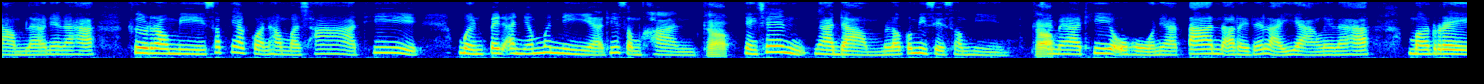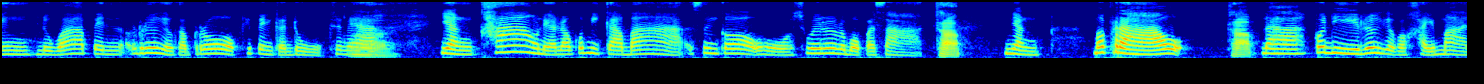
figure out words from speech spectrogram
ดำแล้วเนี่ยนะคะ คือเรามีทรัพยากรธรรมชาติที่เหมือนเป็นอัญมณีอะที่สำคัญครับอย่างเช่น งาดำแล้วก็มีเซซามีนครับใช่ไหมคะที่โอ้โหเนี่ยต้านอะไรได้หลายอย่างเลยนะคะมะเร็งหรือว่าเป็นเรื่องเกี่ยวกับโรคที่เป็นกระดูกใช่ไหมคะอ่าอย่างข้าวเนี่ยเราก็มีกาบ้า ซึ่งก็โอ้โหช่วยเรื่องระบบประสาทครับอย่างมะพร้าว ครับนะคะก็ดีเรื่องเกี่ยวกับไขมัน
